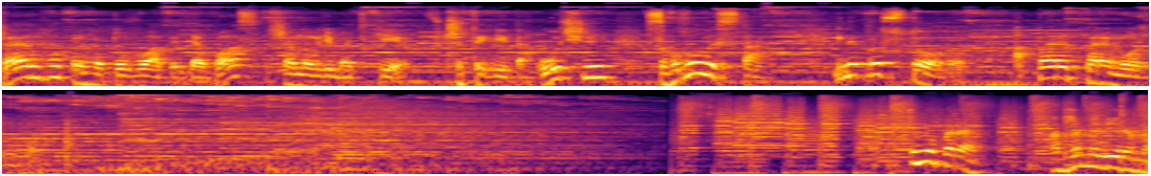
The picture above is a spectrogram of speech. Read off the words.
черга приготувати для вас, шановні батьки, вчителі та учні, свого листа. І не простого, а передпереможного. Чому вперед? Адже ми віримо,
